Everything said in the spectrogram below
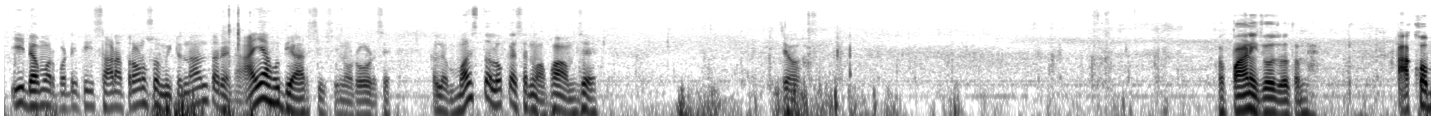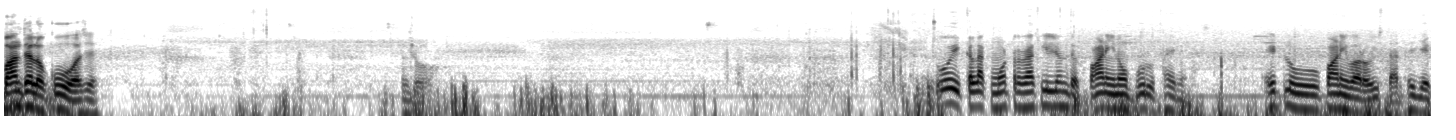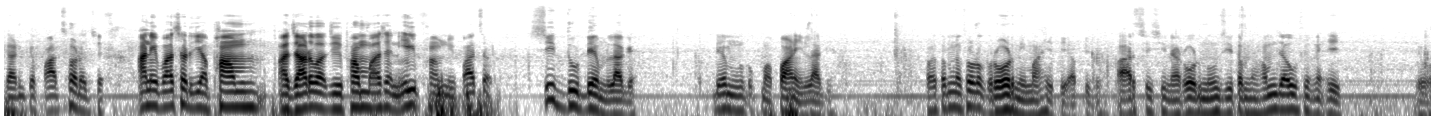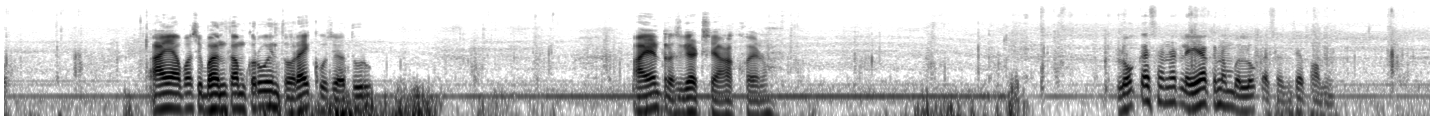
એ ડામરપટ્ટીથી સાડા ત્રણસો મીટરના અંતરે ને અહીંયા સુધી આરસીસીનો રોડ છે. એટલે મસ્ત લોકેશનમાં ફાર્મ છે. જો. પાણી જોજો તમે. આખો બાંધેલો કૂવો છે. જો. ચોવીસ કલાક મોટર રાખી લ્યો ને તો પાણી ન પૂરું થાય ને. એટલું પાણીવાળો વિસ્તાર થઈ જાય, કારણ કે પાછળ છે. આની પાછળ જે આ ફાર્મ, આ ઝાડવા જે ફાર્મમાં છે ને એ ફાર્મની પાછળ સીધું ડેમ લાગે. ડેમનું ટૂંકમાં પાણી લાગે. હવે તમને થોડોક રોડની માહિતી આપી દઉં. આરસીસીના રોડનું જે તમને સમજાવું છું ને એ. જો. અહીંયા પછી બાંધકામ કરવું હોય ને તો રાખ્યું છે અધૂરું. આ એન્ટ્રન્સ ગેટ છે આખો એનો. લોકેશન એટલે એક નંબર લોકેશન છે ફાર્મનું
